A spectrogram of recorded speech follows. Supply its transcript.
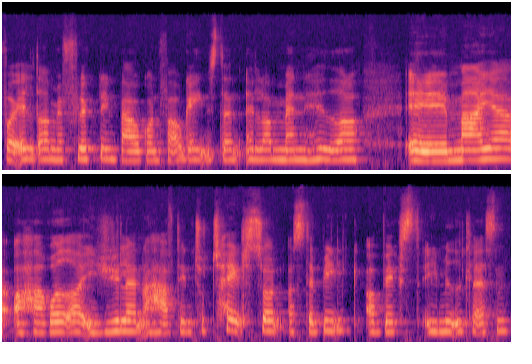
forældre med flygtningbaggrund fra Afghanistan, eller om man hedder øh, Maja og har rødder i Jylland og har haft en totalt sund og stabil opvækst i middelklassen.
